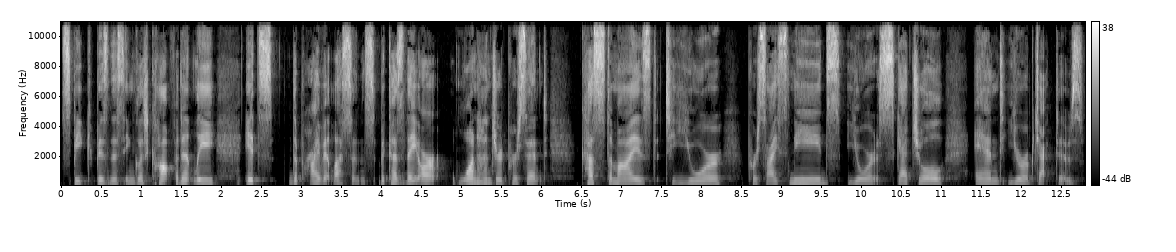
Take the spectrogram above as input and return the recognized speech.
Speak Business English Confidently, it's the private lessons because they are 100% customized to your precise needs, your schedule, and your objectives.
